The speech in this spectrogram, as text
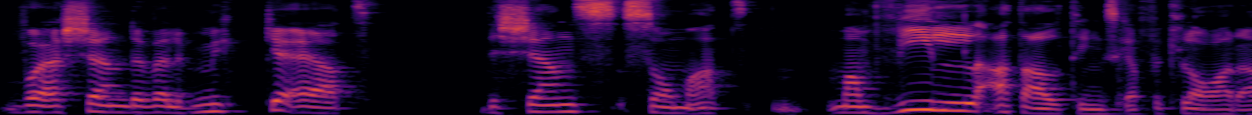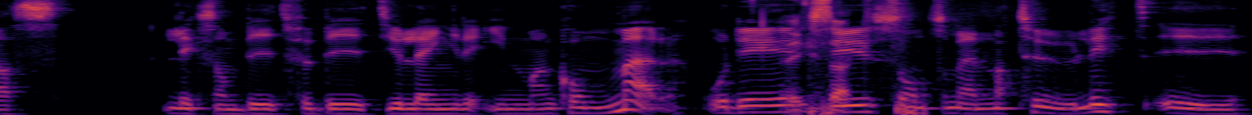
Vad jag kände väldigt mycket är att det känns som att man vill att allting ska förklaras liksom bit för bit ju längre in man kommer. Och det, det är ju sånt som är naturligt i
